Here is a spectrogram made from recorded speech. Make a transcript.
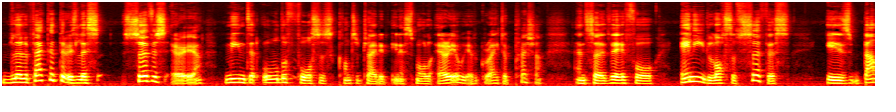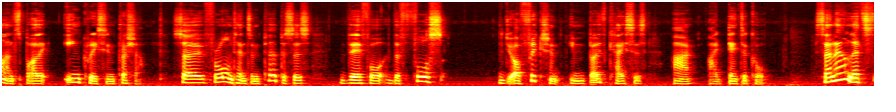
the fact that there is less surface area means that all the forces concentrated in a smaller area, we have greater pressure. And so therefore, any loss of surface is balanced by the increase in pressure. So for all intents and purposes, therefore the force of friction in both cases are identical. So now let's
